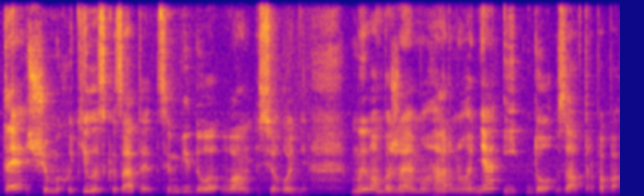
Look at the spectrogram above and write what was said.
те, що ми хотіли сказати цим відео вам сьогодні. Ми вам бажаємо гарного дня і до завтра. Па-па.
